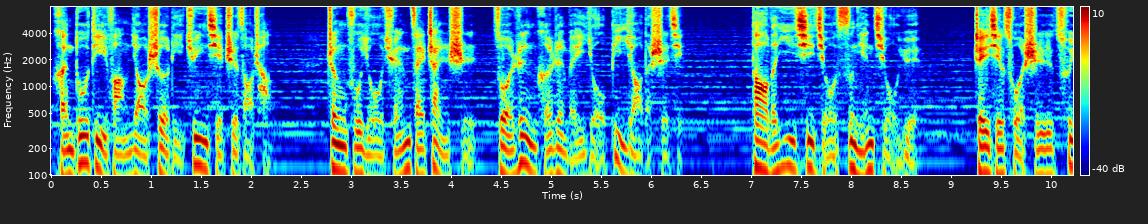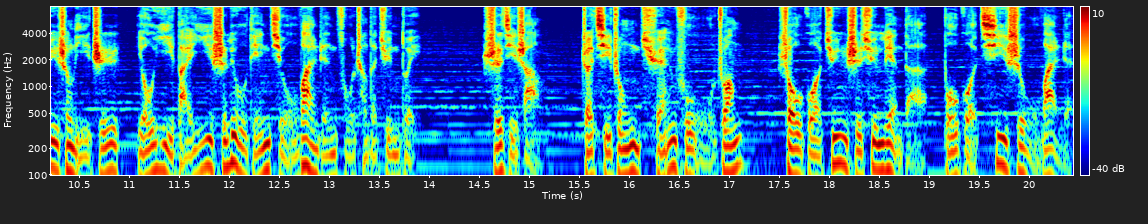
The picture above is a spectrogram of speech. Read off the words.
很多地方要设立军械制造厂。政府有权在战时做任何认为有必要的事情。到了一七九四年九月。这些措施催生了一支由一百一十六点九万人组成的军队。实际上，这其中全副武装、受过军事训练的不过七十五万人。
